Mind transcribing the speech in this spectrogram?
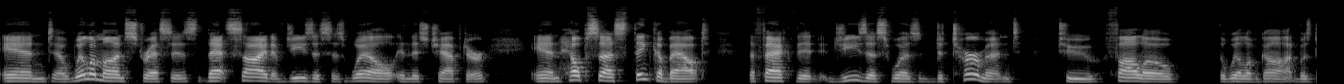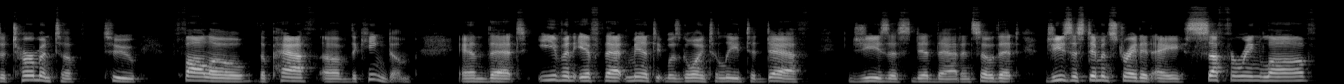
And uh, Willimon stresses that side of Jesus as well in this chapter and helps us think about the fact that Jesus was determined to follow the will of God, was determined to, to follow the path of the kingdom, and that even if that meant it was going to lead to death, Jesus did that. And so that Jesus demonstrated a suffering love,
